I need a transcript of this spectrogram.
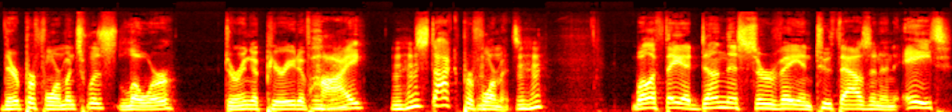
their performance was lower during a period of mm-hmm. high mm-hmm. stock mm-hmm. performance. Well, if they had done this survey in 2008,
